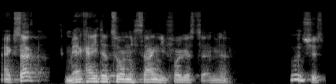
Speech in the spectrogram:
Exakt. Mehr kann ich dazu auch nicht sagen. Die Folge ist zu Ende. Und tschüss.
